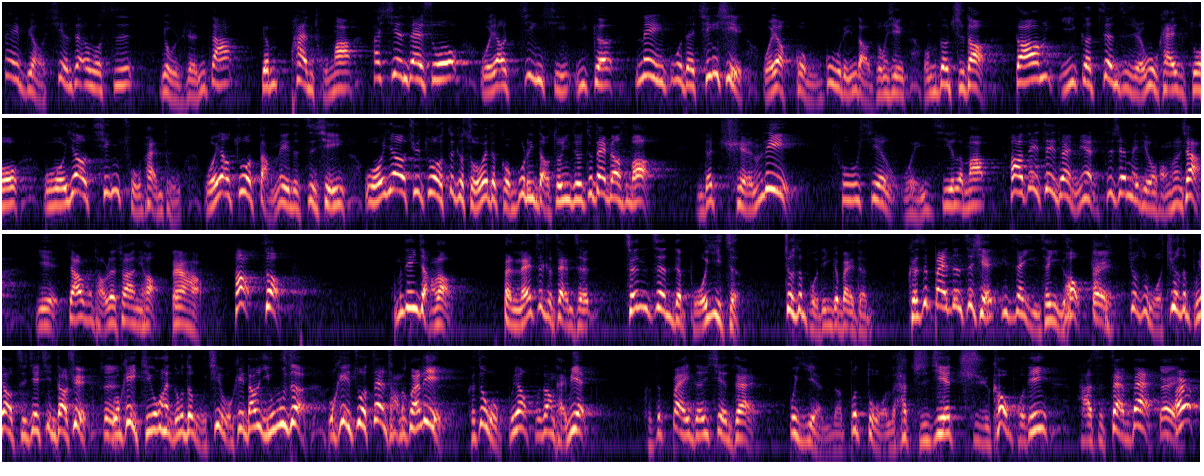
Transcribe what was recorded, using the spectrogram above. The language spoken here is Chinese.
代表现在俄罗斯有人渣跟叛徒吗？他现在说我要进行一个内部的清洗，我要巩固领导中心，我们都知道。当一个政治人物开始说我要清除叛徒，我要做党内的自清，我要去做这个所谓的巩固领导中心，就就代表什么？你的权力出现危机了吗？好，在这一段里面，资深媒体人黄创夏也加入我们讨论。春夏你好，大家好。好，so 我们今天讲了，本来这个战争真正的博弈者就是普丁跟拜登。可是拜登之前一直在隐身以后，对，就是我就是不要直接进到去，我可以提供很多的武器，我可以当引武者，我可以做战场的管理，可是我不要浮上台面。可是拜登现在不演了，不躲了，他直接指控普丁他是战犯。对，而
